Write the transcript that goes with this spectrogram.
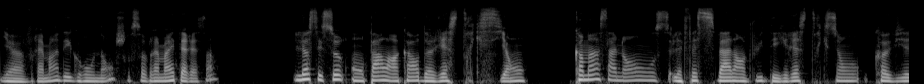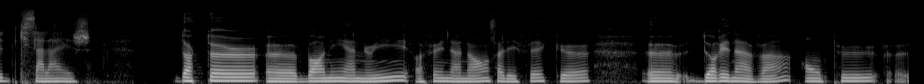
Il y a vraiment des gros noms. Je trouve ça vraiment intéressant. Là, c'est sûr, on parle encore de restrictions. Comment s'annonce le festival en vue des restrictions COVID qui s'allègent? Dr. euh, Bonnie Henry a fait une annonce à l'effet que euh, dorénavant, on peut euh,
